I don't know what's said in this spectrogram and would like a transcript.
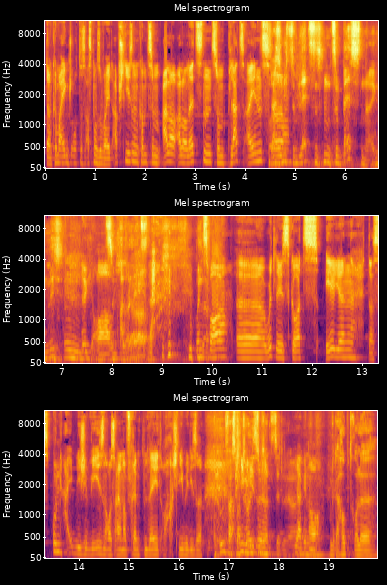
dann können wir eigentlich auch das erstmal soweit abschließen und kommen zum aller, allerletzten, zum Platz 1. Also nicht zum letzten, zum besten eigentlich. ja, Zum allerletzten. Und zwar äh, Ridley Scott's Alien, das unheimliche Wesen aus einer fremden Welt. Ach, ich liebe diese. Unfassbar ich liebe diese, Zusatztitel, ja. Ja, genau. Mit der Hauptrolle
